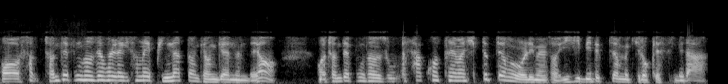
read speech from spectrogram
오. 어, 선- 전태풍 선수의 활약이 상당히 빛났던 경기였는데요. 어, 전태풍 선수가 4쿼터에만 10득점을 올리면서 22득점을 기록했습니다.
